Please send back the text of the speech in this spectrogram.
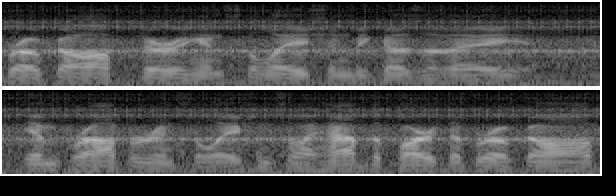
broke off during installation because of a improper installation. So I have the part that broke off.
